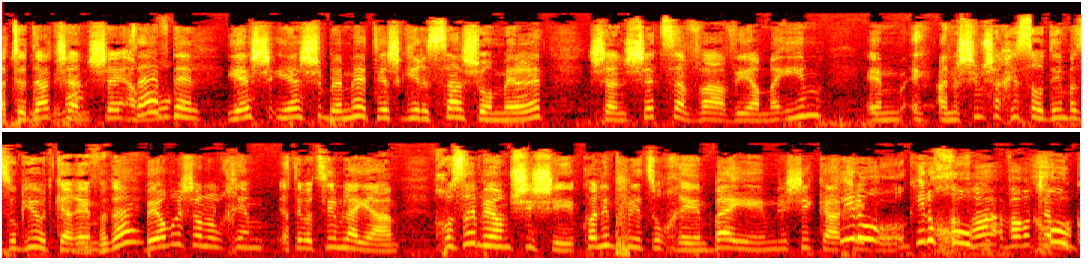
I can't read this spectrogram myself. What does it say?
את יודעת? שאנשי... זה ההבדל. יש, יש באמת, יש גרסה שאומרת שאנשי צבא וימאים הם אנשים שהכי שורדים בזוגיות, כי הרי הם. ביום ראשון הולכים, אתם יוצאים לים, חוזרים ביום שישי, קונים פיצוחים, באים, נשיקה, כאילו, חיבוק. כאילו חוג. חוג.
